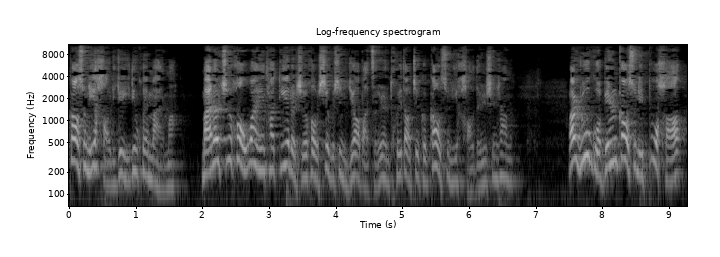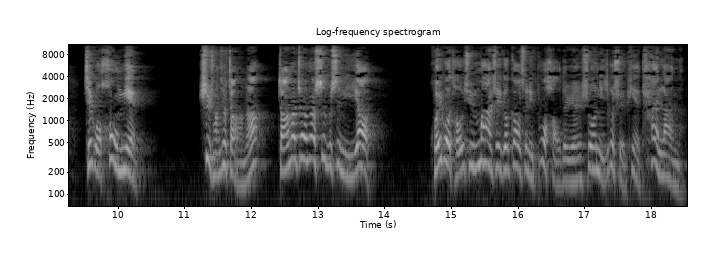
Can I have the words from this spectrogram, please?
告诉你好，你就一定会买吗？买了之后，万一它跌了之后，是不是你就要把责任推到这个告诉你好的人身上呢？而如果别人告诉你不好，结果后面市场就涨了，涨了之后，那是不是你要回过头去骂这个告诉你不好的人，说你这个水平也太烂了？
